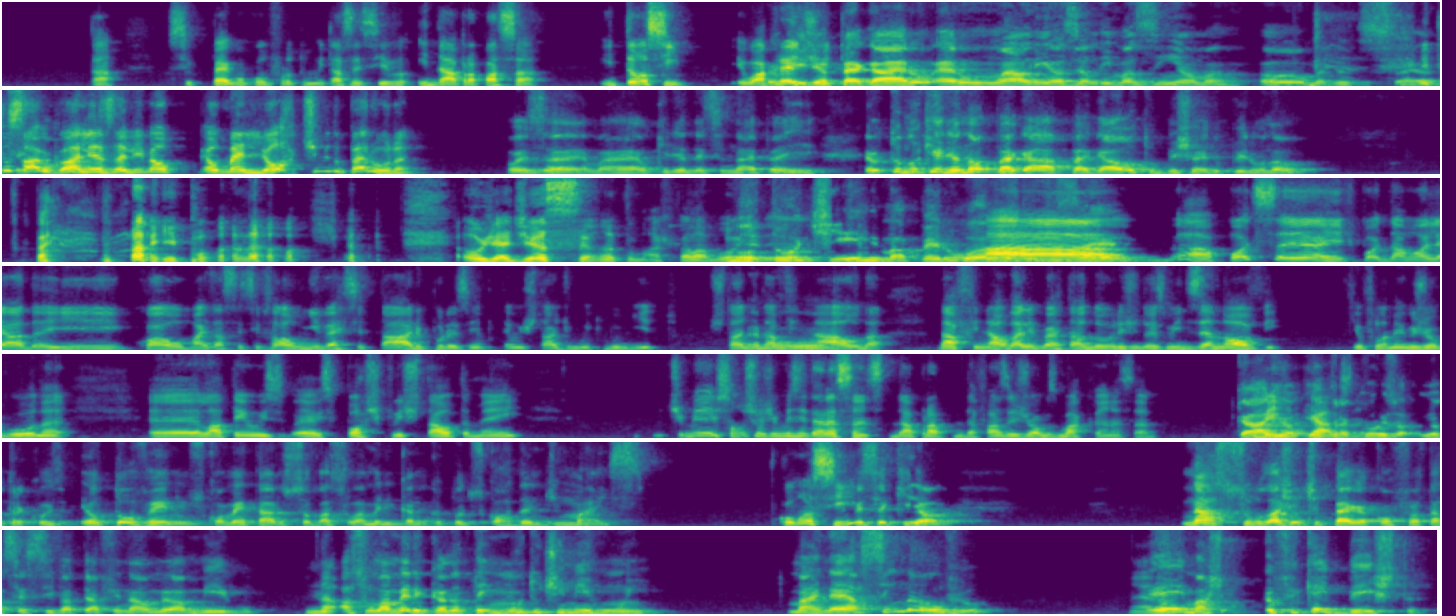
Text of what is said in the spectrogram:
tá? Você pega um confronto muito acessível e dá para passar. Então, assim, eu acredito. Eu queria pegar, era, era um Alianza Limazinha, mano. Oh, meu Deus do céu. e tu sabe que o Alianza Lima é o, é o melhor time do Peru, né? Pois é, mas eu queria desse naipe aí. Eu, tu não queria não pegar, pegar outro bicho aí do Peru, não? Aí, porra, não. Hoje é dia santo, macho, pelo amor de Deus. Outro time, mas peruano, ah, ah, pode ser. A gente pode dar uma olhada aí qual é o mais acessível. Sei lá, Universitário, por exemplo, tem um estádio muito bonito. Estádio é da final da, da final da Libertadores de 2019, que o Flamengo jogou, né? É, lá tem o é, Esporte Cristal também. Time, são, são times interessantes, dá para fazer jogos bacanas, sabe? Cara, e, e, outra né? coisa, e outra coisa, eu tô vendo uns comentários sobre a Sul-Americana que eu tô discordando demais. Como assim? Esse aqui, ó. Na Sul a gente pega confronto acessível até a final. Meu amigo, não. a Sul-Americana tem muito time ruim, mas não é assim não, viu? É, Ei, macho, eu fiquei besta.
